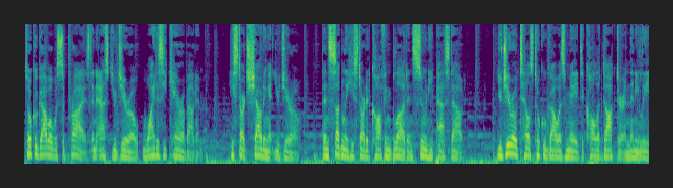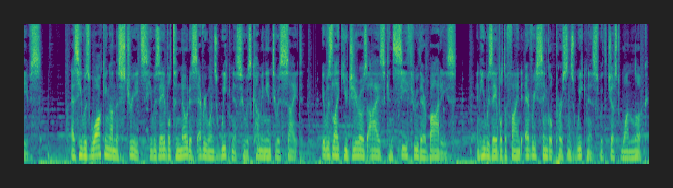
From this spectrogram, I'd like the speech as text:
Tokugawa was surprised and asked Yujiro why does he care about him. He starts shouting at Yujiro. Then suddenly he started coughing blood and soon he passed out. Yujiro tells Tokugawa's maid to call a doctor and then he leaves. As he was walking on the streets, he was able to notice everyone's weakness who was coming into his sight. It was like Yujiro's eyes can see through their bodies, and he was able to find every single person's weakness with just one look.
